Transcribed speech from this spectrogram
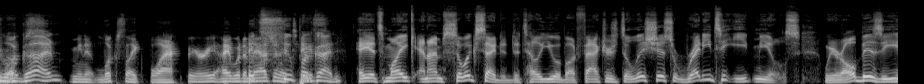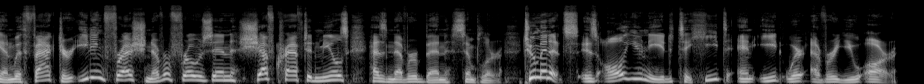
real Looks- good. I mean, it looks like blackberry. I would It's imagine it super tastes good. Hey, it's Mike, and I'm so excited to tell you about Factor's delicious, ready to eat meals. We are all busy, and with Factor, eating fresh, never frozen, chef crafted meals has never been simpler. Two minutes is all you need to heat and eat wherever you are.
